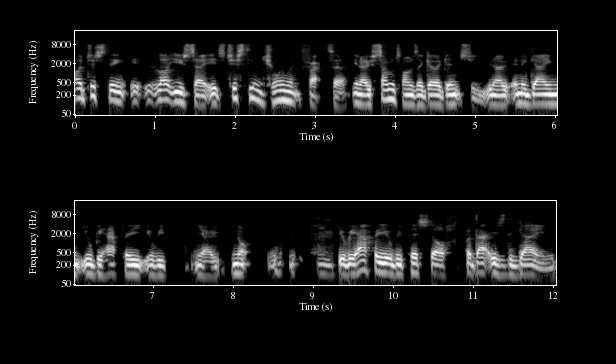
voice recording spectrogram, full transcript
I just think, it, like you say, it's just the enjoyment factor. You know, sometimes they go against you. You know, in a game, you'll be happy, you'll be, you know, not, Mm. you'll be happy, you'll be pissed off, but that is the game,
